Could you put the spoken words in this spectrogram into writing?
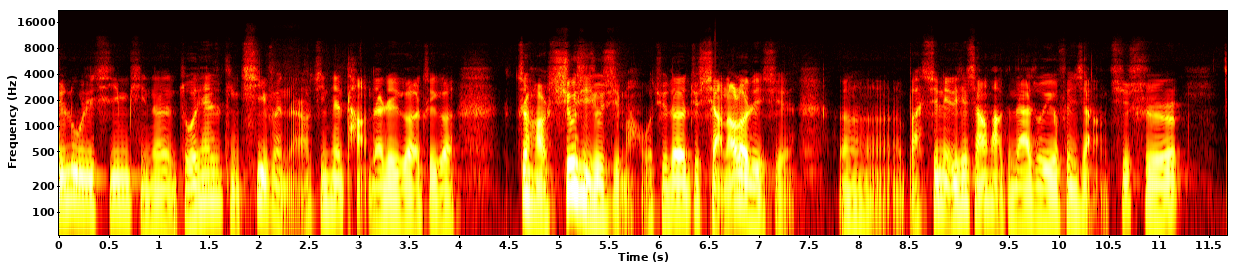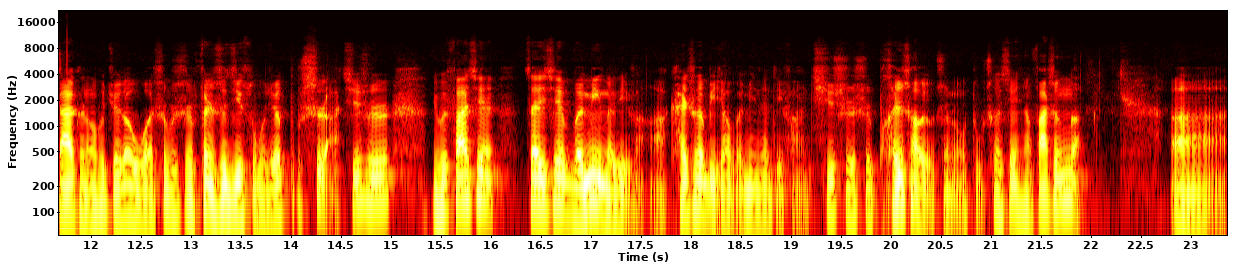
实录这期音频呢，昨天是挺气愤的，然后今天躺在这个这个正好休息休息嘛，我觉得就想到了这些。呃，把心里的一些想法跟大家做一个分享。其实，大家可能会觉得我是不是愤世嫉俗？我觉得不是啊。其实你会发现，在一些文明的地方啊，开车比较文明的地方，其实是很少有这种堵车现象发生的。呃，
